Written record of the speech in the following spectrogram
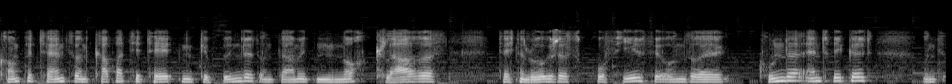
Kompetenz und Kapazitäten gebündelt und damit ein noch klares technologisches Profil für unsere Kunde entwickelt und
